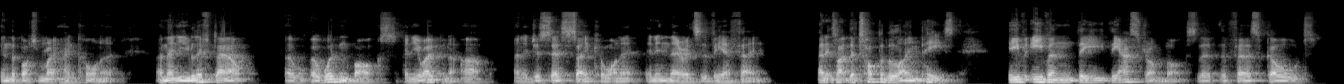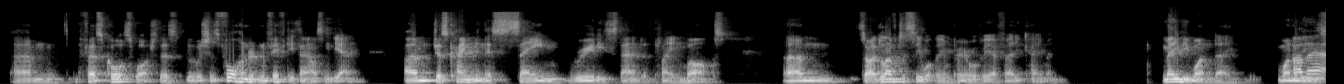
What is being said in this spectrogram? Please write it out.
in the bottom right hand corner and then you lift out a, a, wooden box and you open it up and it just says Seiko on it. And in there it's the VFA. And it's like the top of the line piece. Even, even the, the Astron box, the, the first gold, um, the first quartz watch, which is 450,000 yen, um, just came in this same really standard plain box. Um, so I'd love to see what the Imperial VFA came in. Maybe one day, one are of there,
